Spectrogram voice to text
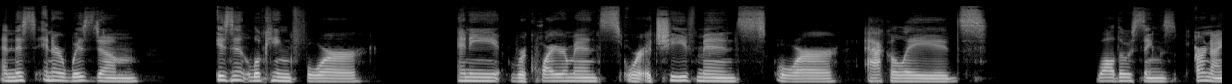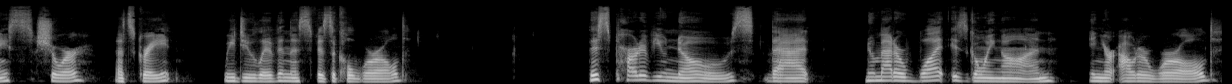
And this inner wisdom isn't looking for any requirements or achievements or accolades. While those things are nice, sure, that's great. We do live in this physical world. This part of you knows that no matter what is going on in your outer world,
